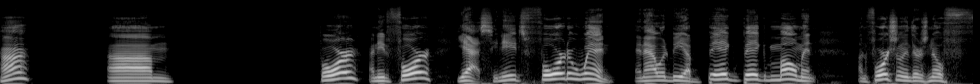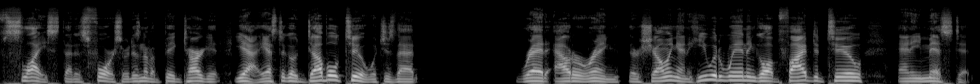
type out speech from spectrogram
Huh? Um, four? I need four? Yes, he needs four to win. And that would be a big, big moment. Unfortunately, there's no f- slice that is four, so he doesn't have a big target. Yeah, he has to go double two, which is that red outer ring they're showing, and he would win and go up five to two, and he missed it.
